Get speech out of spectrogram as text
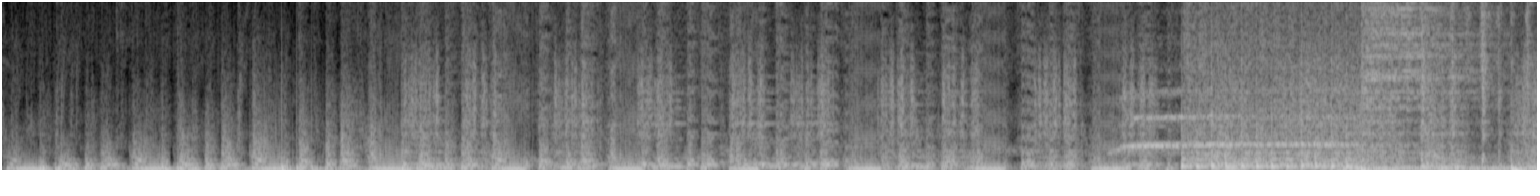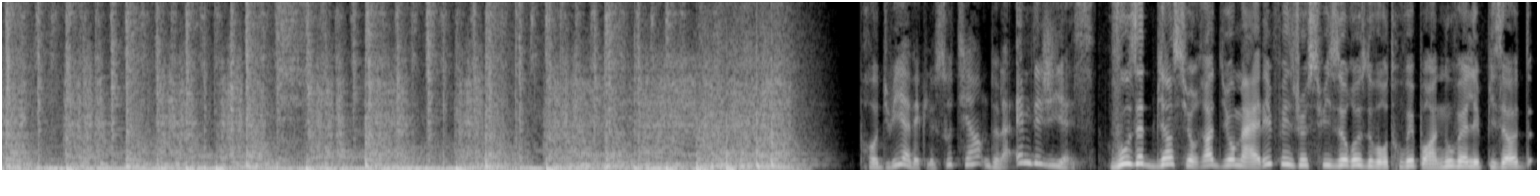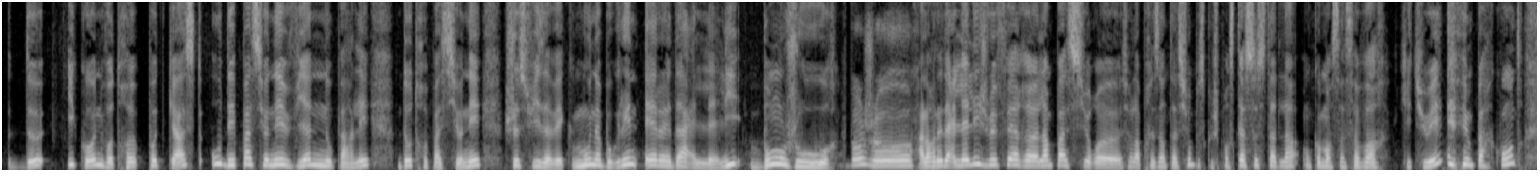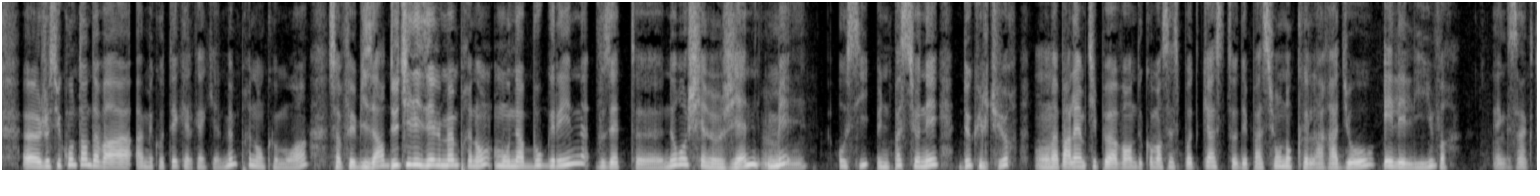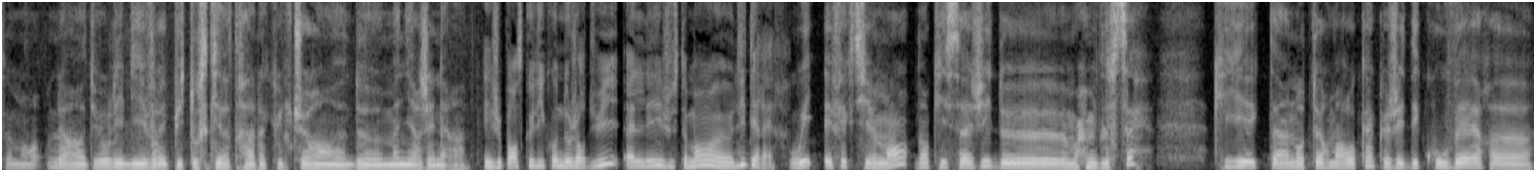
Thank you. Produit avec le soutien de la MDJS. Vous êtes bien sur Radio Ma'arif et je suis heureuse de vous retrouver pour un nouvel épisode de Icône, votre podcast où des passionnés viennent nous parler d'autres passionnés. Je suis avec Mouna Bougrine et Reda Allali. Bonjour. Bonjour. Alors Reda Allali, je vais faire euh, l'impasse sur, euh, sur la présentation parce que je pense qu'à ce stade-là, on commence à savoir qui tu es. Par contre, euh, je suis contente d'avoir à mes côtés quelqu'un qui a le même prénom que moi. Ça me fait bizarre d'utiliser le même prénom. Mouna Bougrine, vous êtes neurochirurgienne, mais aussi une passionnée de culture. On a parlé un petit peu avant de commencer ce podcast des passions, donc la radio et les livres. Exactement, la radio, les livres et puis tout ce qui a trait à la culture de manière générale. Et je pense que l'icône d'aujourd'hui, elle est justement euh, littéraire. Oui, effectivement. Donc il s'agit de Mohamed Lefseh, qui est un auteur marocain que j'ai découvert. Euh,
